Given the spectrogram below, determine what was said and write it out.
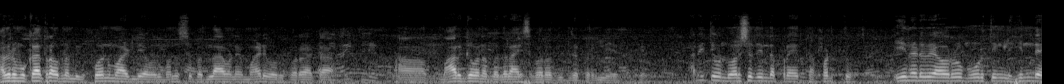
ಅದರ ಮುಖಾಂತರ ಅವ್ರು ನಮಗೆ ಫೋನ್ ಮಾಡಲಿ, ಅವ್ರ ಮನಸ್ಸು ಬದಲಾವಣೆ ಮಾಡಿ, ಅವ್ರ ಹೋರಾಟ ಮಾರ್ಗವನ್ನು ಬದಲಾಯಿಸಿ ಬರೋದಿದ್ರೆ ಬರಲಿ ಅಂತ ಆ ರೀತಿ ಒಂದು ವರ್ಷದಿಂದ ಪ್ರಯತ್ನ ಪಡ್ತು. ಈ ನಡುವೆ ಅವರು ಮೂರು ತಿಂಗಳ ಹಿಂದೆ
